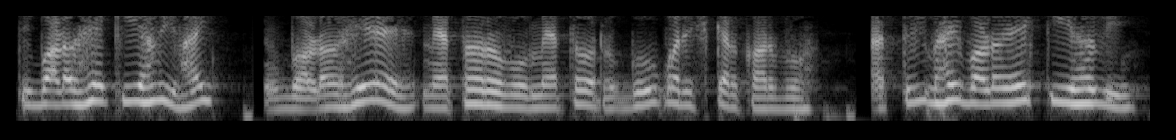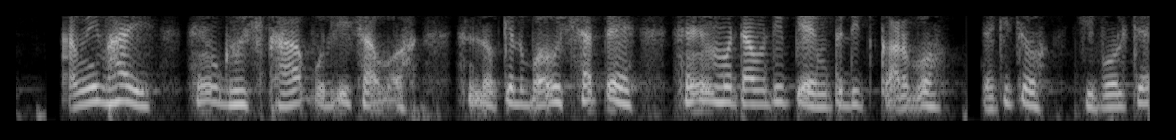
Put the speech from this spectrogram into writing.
তুই বড় হয়ে কি হবি ভাই? বড় হয়ে মেতর হব মেতর গু পরিষ্কার করব। আর তুই ভাই বড় হয়ে কি হবি? আমি ভাই ঘুষ খাওয়া পুলিশ হব। লোকের বউর সাথে হ্যাঁ, মোটামুটি প্রেম করব। দেখিছো কি বলছে?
